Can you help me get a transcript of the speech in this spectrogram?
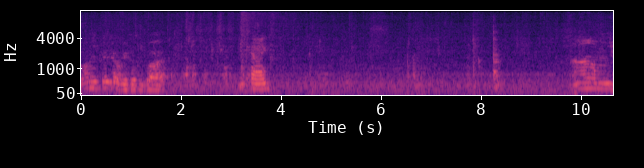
Mommy pick on me, cookie pot. Okay. Um,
